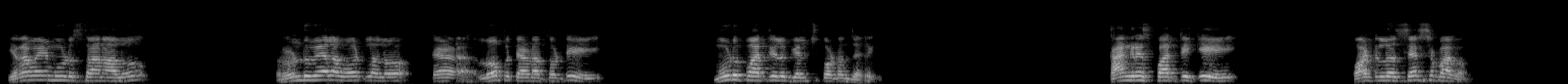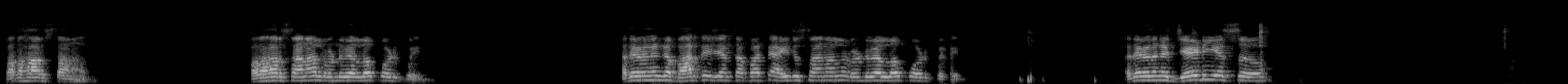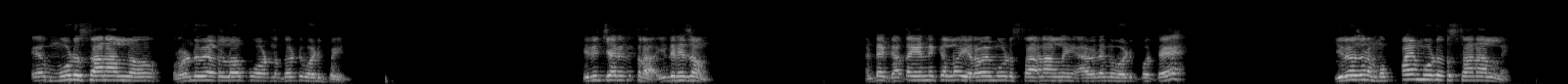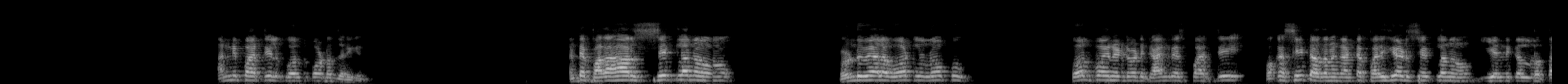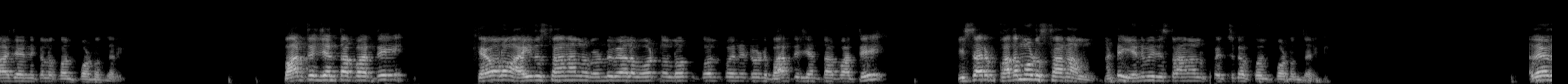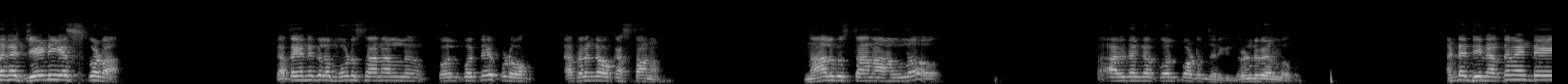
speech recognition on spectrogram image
ఇరవై మూడు స్థానాలు రెండు వేల ఓట్లలో తేడా లోపు తేడాతోటి మూడు పార్టీలు గెలుచుకోవడం జరిగింది. కాంగ్రెస్ పార్టీకి వాటిలో శీర్ష భాగం పదహారు స్థానాలు. పదహారు స్థానాలు రెండు వేల లోపు ఓడిపోయింది. అదేవిధంగా భారతీయ జనతా పార్టీ ఐదు స్థానాలను రెండు వేల లోపు ఓడిపోయింది. అదేవిధంగా జేడిఎస్ మూడు స్థానాలను రెండు వేల లోపు ఓట్లతోటి ఓడిపోయింది. ఇది చరిత్ర ఇది నిజం. అంటే గత ఎన్నికల్లో ఇరవై మూడు స్థానాలని ఆ విధంగా ఓడిపోతే ఈ రోజున ముప్పై మూడు స్థానాలని అన్ని పార్టీలు కోల్పోవడం జరిగింది. అంటే పదహారు సీట్లను రెండు వేల ఓట్ల లోపు కోల్పోయినటువంటి కాంగ్రెస్ పార్టీ ఒక సీట్ అదనంగా అంటే పదిహేడు సీట్లను ఈ ఎన్నికల్లో తాజా ఎన్నికల్లో కోల్పోవడం జరిగింది. భారతీయ జనతా పార్టీ కేవలం ఐదు స్థానాలను రెండు వేల ఓట్ల లోపు కోల్పోయినటువంటి భారతీయ జనతా పార్టీ ఈసారి పదమూడు స్థానాలను అంటే ఎనిమిది స్థానాలు పెంచుగా కోల్పోవడం జరిగింది. అదేవిధంగా జేడిఎస్ కూడా గత ఎన్నికలో మూడు స్థానాలను కోల్పోతే ఇప్పుడు అదనంగా ఒక స్థానం. నాలుగు స్థానాల్లో ఆ విధంగా కోల్పోవడం జరిగింది రెండు వేలలో అంటే దీని అర్థం ఏంటి?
